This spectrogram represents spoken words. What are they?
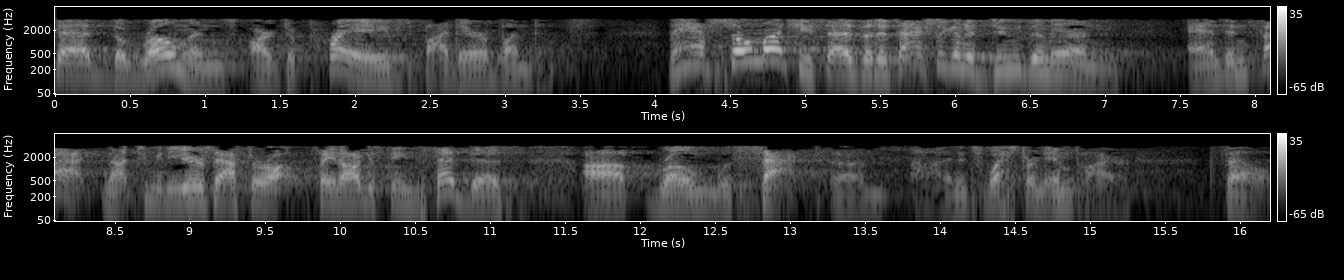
said, the Romans are depraved by their abundance. They have so much, he says, that it's actually going to do them in And in fact, not too many years after St. Augustine said this, uh, Rome was sacked um, uh, and its Western Empire fell.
